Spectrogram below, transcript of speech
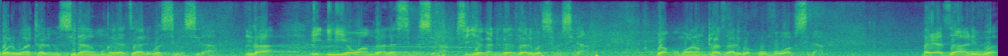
waliwo atali musiraamu nga yazaalibwa si musiraamu nga yawangaala si musiraamu sijagani nga yazaalibwa si musiraamu kubanga omwana omuntu azaalibwa kubumba obwa busiraamu. Nga yazaalibwa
